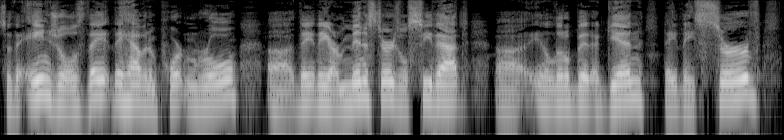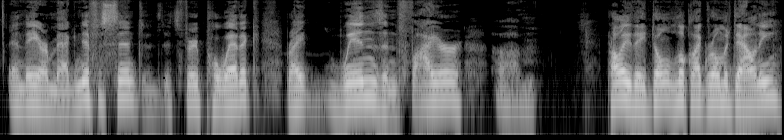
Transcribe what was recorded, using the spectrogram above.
So the angels, they, they have an important role. Uh, they, they are ministers. We'll see that uh, in a little bit again. They, they serve and they are magnificent. It's very poetic, right? Winds and fire. Um, Probably they don't look like Roma Downey.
